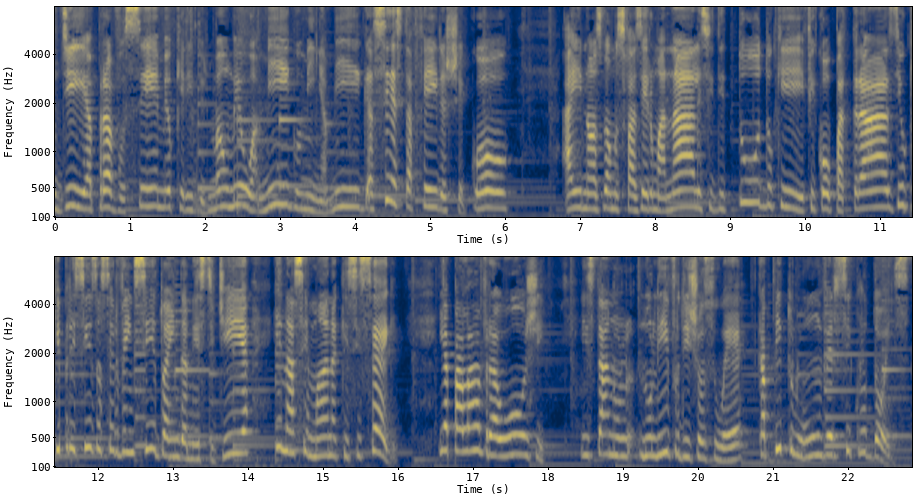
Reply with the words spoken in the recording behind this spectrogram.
dia para você, meu querido irmão, meu amigo, minha amiga. Sexta-feira chegou. Aí nós vamos fazer uma análise de tudo que ficou para trás e o que precisa ser vencido ainda neste dia e na semana que se segue. E a palavra hoje está no, no livro de Josué, capítulo 1, versículo 2.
